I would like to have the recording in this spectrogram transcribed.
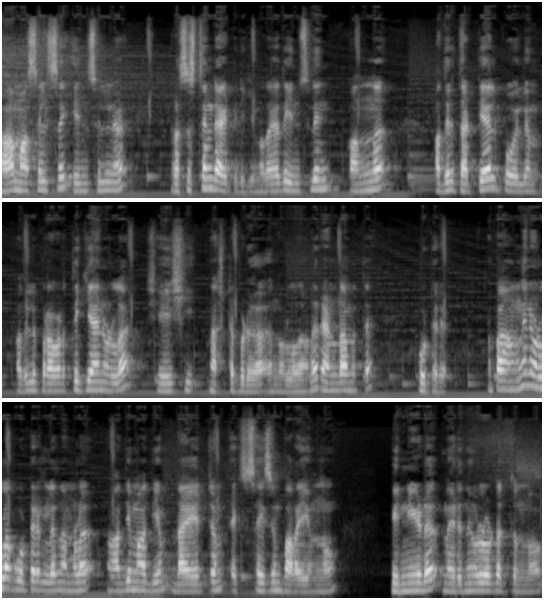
ആ മസിൽസ് ഇൻസുലിന് റെസിസ്റ്റന്റ് ആയിട്ടിരിക്കും. അതായത് ഇൻസുലിൻ വന്ന് അതിൽ തട്ടിയാൽ പോലും അതിൽ പ്രവർത്തിക്കാനുള്ള ശേഷി നഷ്ടപ്പെടുക എന്നുള്ളതാണ് രണ്ടാമത്തെ കൂട്ടർ അപ്പോൾ അങ്ങനെയുള്ള കൂട്ടരിൽ നമ്മൾ ആദ്യമാദ്യം ഡയറ്റും എക്സസൈസും പറയുന്നു. പിന്നീട് മരുന്നുകളിലോട്ട് എത്തുന്നു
